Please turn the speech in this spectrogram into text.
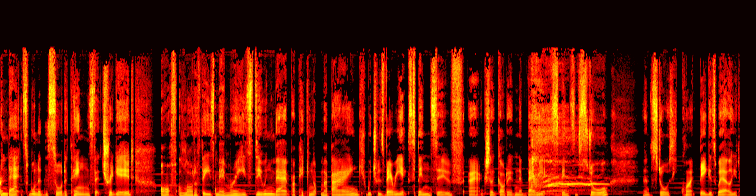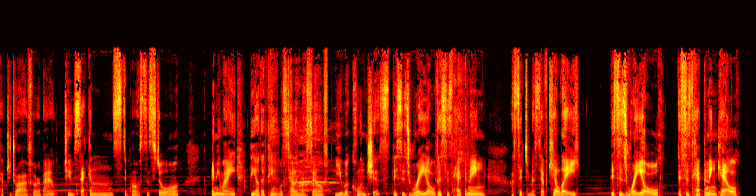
And that's one of the sort of things that triggered off a lot of these memories doing that by picking up my bag, which was very expensive. I actually got it in a very expensive store. And the store's quite big as well. You'd have to drive for about two seconds to pass the store. Anyway, the other thing was telling myself, you were conscious. This is real. This is happening. I said to myself, Kelly, this is real. This is happening, Kel.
